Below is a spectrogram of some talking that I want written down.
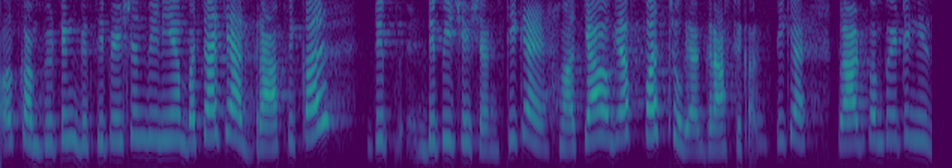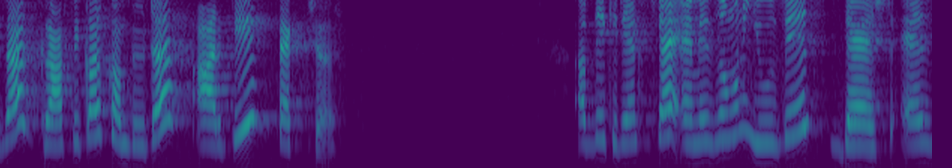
और कंप्यूटिंग डिसिपेशन भी नहीं है, बचा क्या? ग्राफिकल डिपिशेशन ठीक है? हमारा क्या हो गया? फ़र्स्ट हो गया ग्राफिकल ठीक है? Cloud computing is the graphical computer architecture अब देखिए नेक्स्ट क्या है? Amazon uses dash as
